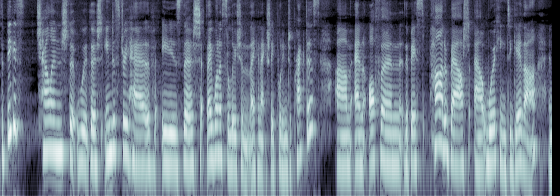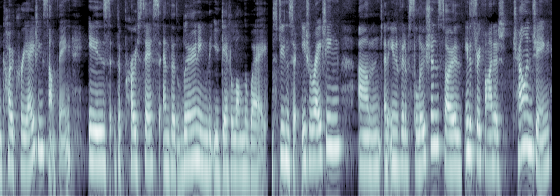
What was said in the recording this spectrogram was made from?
The biggest challenge that that industry have is that they want a solution that they can actually put into practice. Um, and often the best part about uh, working together and co-creating something is the process and the learning that you get along the way. Students are iterating um, an innovative solution. So industry find it challenging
